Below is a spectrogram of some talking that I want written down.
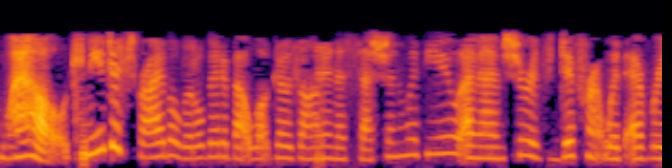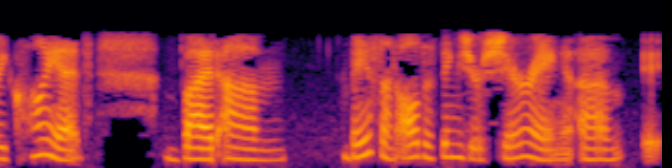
wow. Can you describe a little bit about what goes on in a session with you? I mean, I'm sure it's different with every client, but um, based on all the things you're sharing, um, it,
